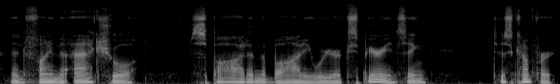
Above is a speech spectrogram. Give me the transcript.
and then find the actual spot in the body where you're experiencing discomfort.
